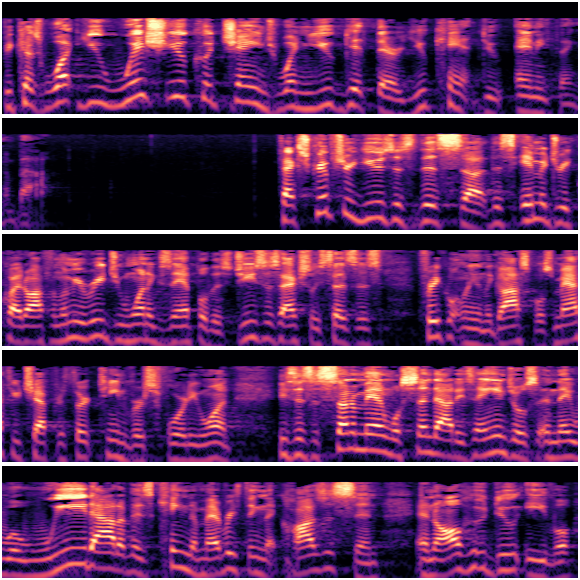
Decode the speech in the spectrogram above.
because what you wish you could change when you get there, you can't do anything about. In fact, Scripture uses this, uh, this imagery quite often. Let me read you one example of this. Jesus actually says this frequently in the Gospels. Matthew chapter 13, verse 41. He says, The Son of Man will send out his angels, and they will weed out of his kingdom everything that causes sin and all who do evil,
